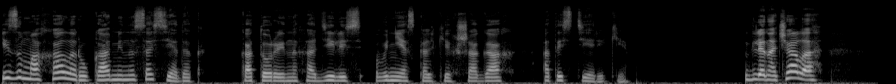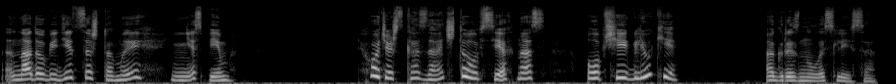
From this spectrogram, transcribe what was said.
и замахала руками на соседок, которые находились в нескольких шагах от истерики. «Для начала надо убедиться, что мы не спим». «Хочешь сказать, что у всех нас общие глюки?» — огрызнулась Лиса.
